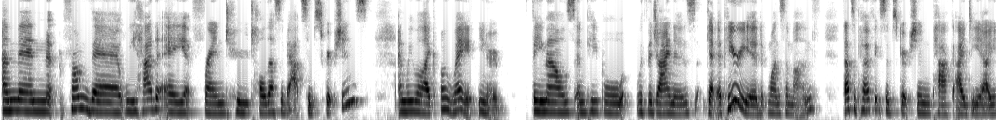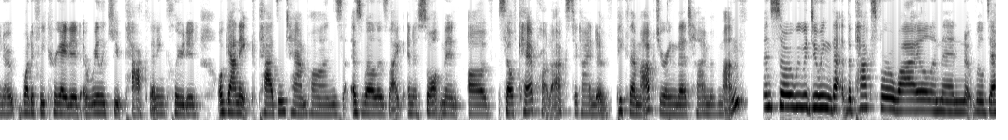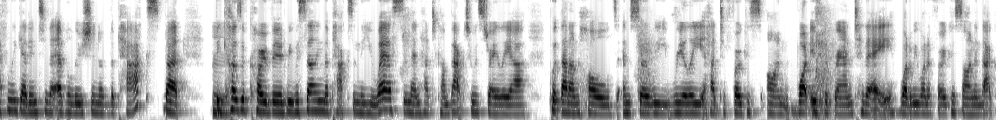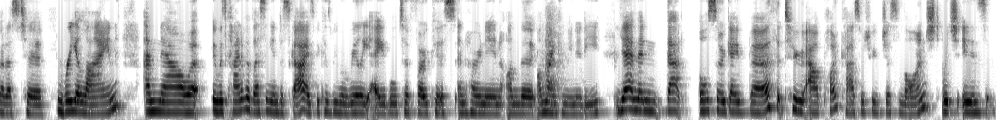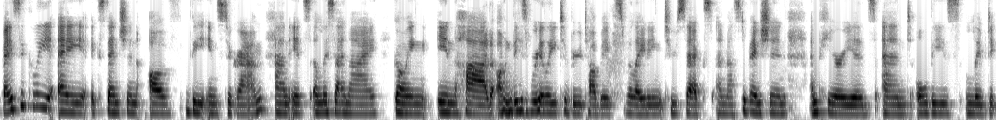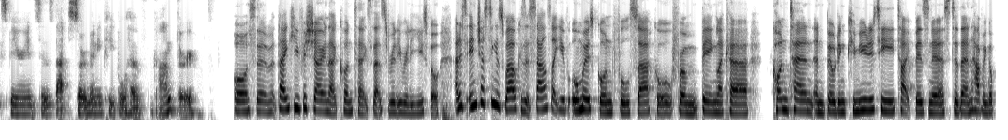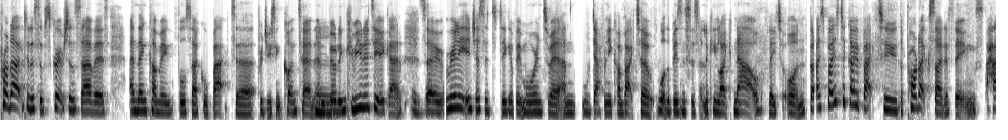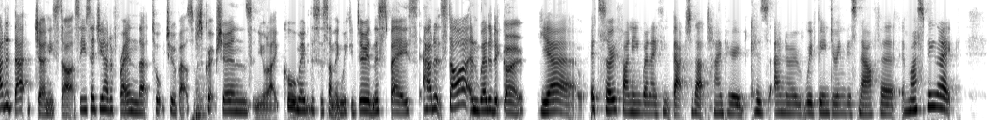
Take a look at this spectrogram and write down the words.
And then from there, we had a friend who told us about subscriptions. And we were like, oh, wait, you know, females and people with vaginas get a period once a month. That's a perfect subscription pack idea. You know, what if we created a really cute pack that included organic pads and tampons, as well as like an assortment of self care products to kind of pick them up during their time of month? And so we were doing that, the packs for a while, and then we'll definitely get into the evolution of the packs. But. Mm. Because of COVID, we were selling the packs in the US and then had to come back to Australia, put that on hold. And so we really had to focus on what is the brand today? What do we want to focus on? And that got us to realign. And now it was kind of a blessing in disguise because we were really able to focus and hone in on the online community. Yeah. And then that also gave birth to our podcast, which we've just launched, which is basically a extension of the Instagram. And it's Alyssa and I going in hard on these really taboo topics relating to sex and masturbation and periods and all these lived experiences that so many people have gone through. Awesome. Thank you for sharing that context. That's really, really useful. And it's interesting as well because it sounds like you've almost gone full circle from being like a content and building community type business to then having a product and a subscription service and then coming full circle back to producing content and mm. building community again. Exactly. So really interested to dig a bit more into it and we'll definitely come back to what the business is looking like now later on. But I suppose to go back to the product side of things, how did that journey start? So you said you had a friend that talked to you about subscriptions and you're like, cool, maybe this is something we can do in this space. How did it start and where did it go? Yeah, it's so funny when I think back to that time period because I know we've been doing this now for it must be like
